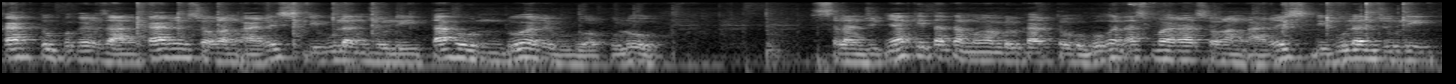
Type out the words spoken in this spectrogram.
kartu pekerjaan karir seorang Aris di bulan Juli tahun 2020. Selanjutnya kita akan mengambil kartu hubungan asmara seorang Aris di bulan Juli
